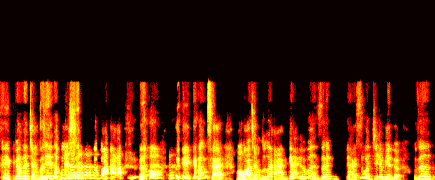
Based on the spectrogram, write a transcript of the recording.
可以不要再讲这些东西了吧？然后，所以刚才黄华讲就是啊，你跟他缘分很深，还是会见面的。我真的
